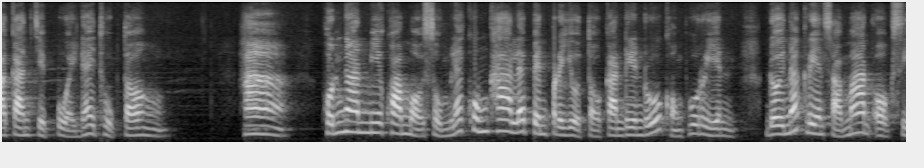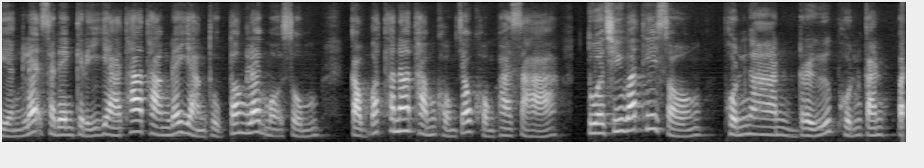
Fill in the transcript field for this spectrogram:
อาการเจ็บป่วยได้ถูกต้อง 5. ผลงานมีความเหมาะสมและคุ้มค่าและเป็นประโยชน์ต่อการเรียนรู้ของผู้เรียน โดยนักเรียนสามารถออกเสียงและแสดงกริยาท่าทางได้อย่างถูกต้องและเหมาะสม กับวัฒนธรรมของเจ้าของภาษา ตัวชี้วัดที่ 2 ผลงานหรือผลการป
